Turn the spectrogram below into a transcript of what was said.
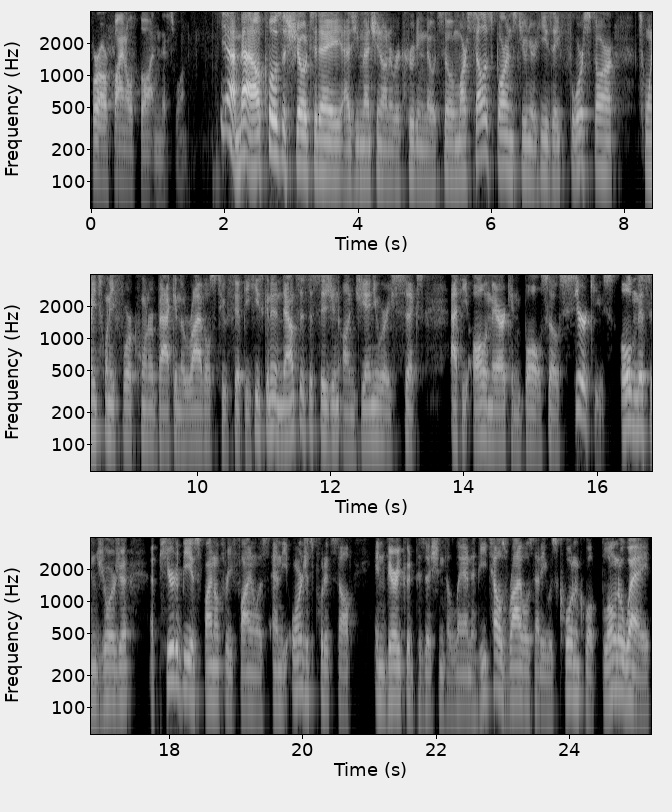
for our final thought in this one. Yeah, Matt, I'll close the show today, as you mentioned, on a recruiting note. So, Marcellus Barnes Jr., he's a four star 2024 cornerback in the Rivals 250. He's going to announce his decision on January 6th at the All American Bowl. So, Syracuse, Ole Miss, and Georgia appear to be his final three finalists, and the Orange has put itself in very good position to land him. He tells rivals that he was quote unquote blown away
